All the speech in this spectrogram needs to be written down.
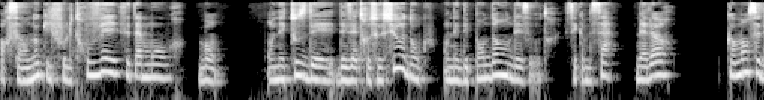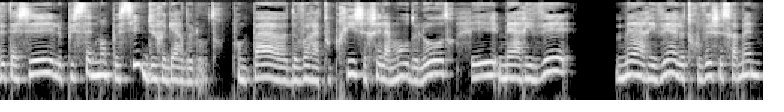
Or, c'est en nous qu'il faut le trouver, cet amour. Bon, on est tous des, des êtres sociaux, donc on est dépendants des autres. C'est comme ça. Mais alors, comment se détacher le plus sainement possible du regard de l'autre pour ne pas euh, devoir à tout prix chercher l'amour de l'autre et mais arriver mais arriver à le trouver chez soi-même?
